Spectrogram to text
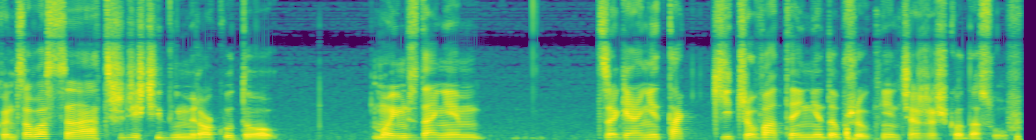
Końcowa scena 30 dni mroku to moim zdaniem zagranie tak kiczowate i nie do przełknięcia, że szkoda słów.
